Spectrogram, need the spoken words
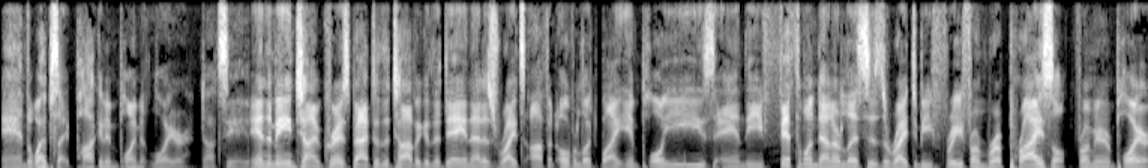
and the website, pocketemploymentlawyer.ca. In the meantime, Chris, back to the topic of the day, and that is rights often overlooked by employees. And the fifth one down our list is the right to be free from reprisal from your employer.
